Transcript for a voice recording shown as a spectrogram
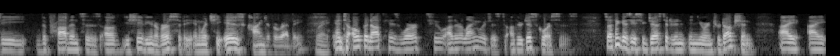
the the provinces of Yeshiva University, in which he is kind of a rebbe, right. and to open up his work to other languages, to other discourses. So I think, as you suggested in, in your introduction, I, I,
